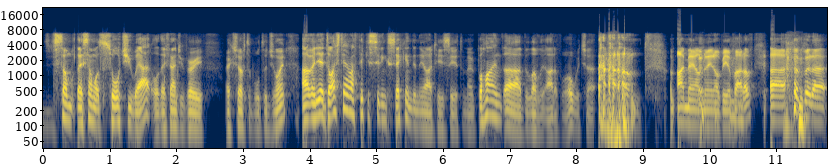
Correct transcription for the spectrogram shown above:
Some they somewhat sought you out, or they found you very acceptable to join. Um, and yeah, Dice Down I think is sitting second in the ITC at the moment, behind uh, the lovely Art of War, which uh, I may or may not be a part of. Uh, but uh,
